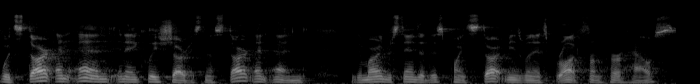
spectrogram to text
would start and end in a klisharis. Now, start and end, the Gemara understands at this point, start means when it's brought from her house,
